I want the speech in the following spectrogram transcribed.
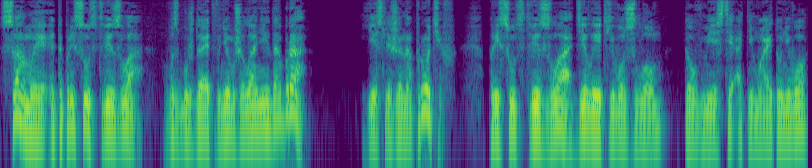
самое это присутствие зла возбуждает в нем желание добра. Если же, напротив, присутствие зла делает его злом, то вместе отнимает у него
